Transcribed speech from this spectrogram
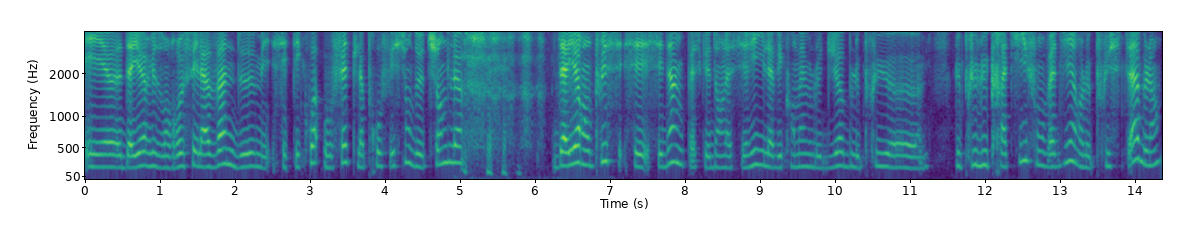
Et euh, d'ailleurs, ils ont refait la vanne de mais c'était quoi au fait la profession de Chandler? D'ailleurs, en plus, c'est dingue parce que dans la série, il avait quand même le job le plus, euh, le plus lucratif, on va dire, le plus stable. Hein,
